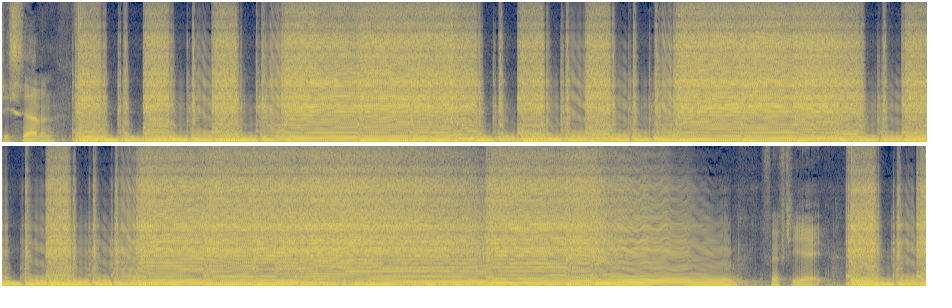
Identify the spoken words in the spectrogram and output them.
Fifty-seven. Fifty-eight.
